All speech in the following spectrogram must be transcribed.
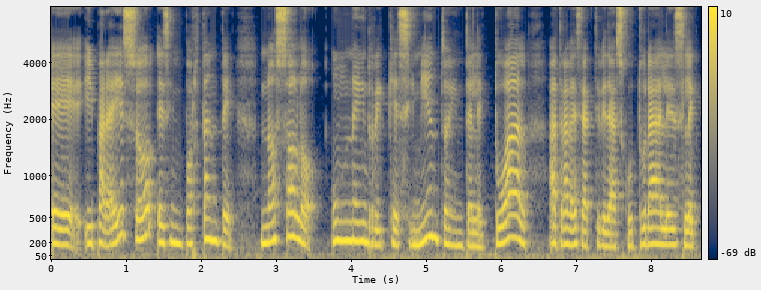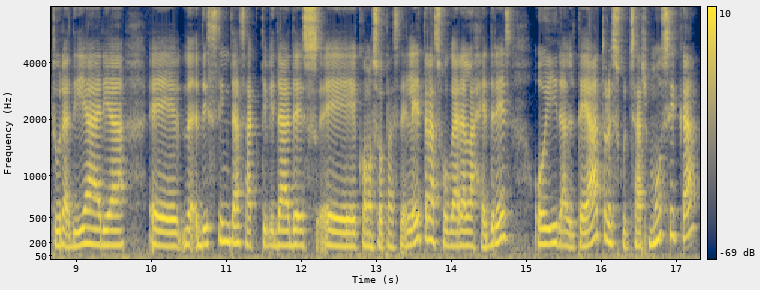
eh, y para eso es importante no solo un enriquecimiento intelectual a través de actividades culturales, lectura diaria, eh, distintas actividades eh, como sopas de letras, jugar al ajedrez o ir al teatro, escuchar música,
